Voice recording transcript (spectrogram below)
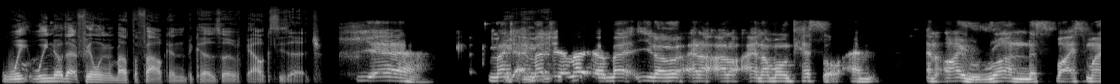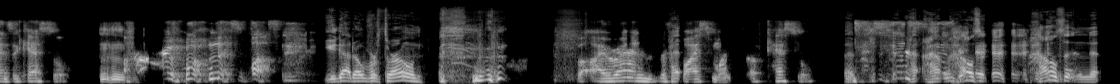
we we know that feeling about the Falcon because of Galaxy's Edge. Yeah, imagine, imagine, imagine you know, and, I, and I'm on Kessel, and and I run the Spice Mines of Kessel. Mm-hmm. I run the Spice. You got overthrown. but I ran the spice month of Kessel. how, how's it? How's it?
